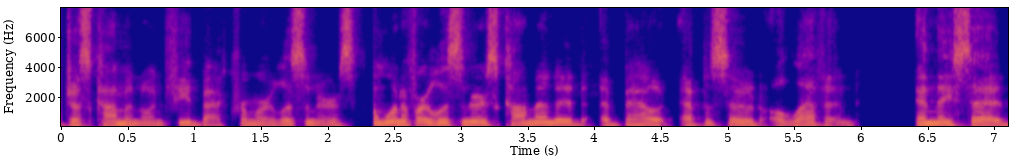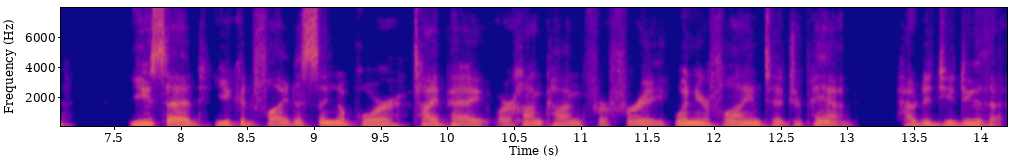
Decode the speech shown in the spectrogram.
just comment on feedback from our listeners. And one of our listeners commented about episode 11, and they said, You said you could fly to Singapore, Taipei, or Hong Kong for free when you're flying to Japan. How did you do that?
